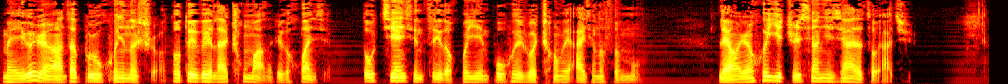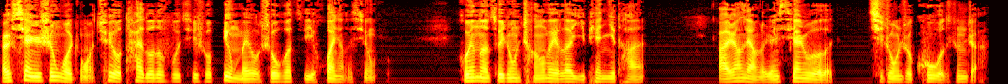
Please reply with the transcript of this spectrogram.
每一个人啊，在步入婚姻的时候，都对未来充满了这个幻想，都坚信自己的婚姻不会说成为爱情的坟墓，两人会一直相亲相爱的走下去。而现实生活中，却有太多的夫妻说，并没有收获自己幻想的幸福，婚姻呢，最终成为了一片泥潭，啊，让两个人陷入了其中这苦苦的挣扎。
